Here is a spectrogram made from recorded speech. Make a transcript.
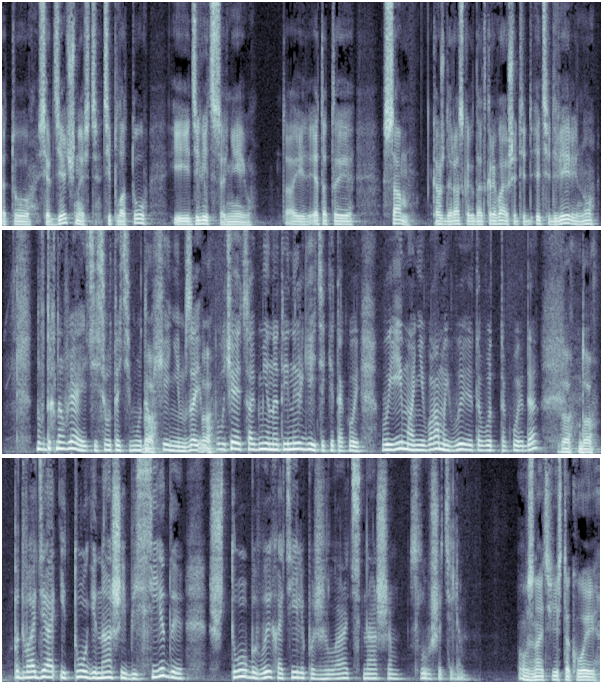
эту сердечность, теплоту и делиться нею. Да, и это ты сам каждый раз, когда открываешь эти, эти двери, ну... Ну, вдохновляетесь вот этим вот да. общением. За... Да. Получается обмен этой энергетики такой. Вы им, они вам, и вы это вот такое, да? Да, да. Подводя итоги нашей беседы, что бы вы хотели пожелать нашим слушателям? Вы знаете, есть такой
